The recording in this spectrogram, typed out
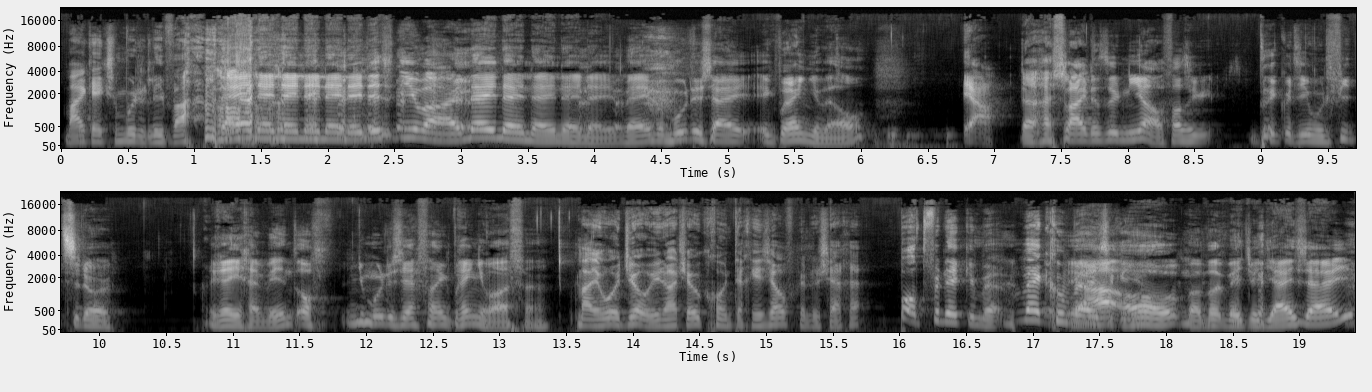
Maar ik keek zijn moeder lief aan. Nee, nee, nee, nee, nee, nee, dit is niet waar. Nee, nee, nee, nee, nee. Nee, mijn moeder zei, ik breng je wel. Ja, daar sla ik natuurlijk niet af. Als ik drie kwartier moet fietsen door regen en wind. Of je moeder zegt van, ik breng je wel even. Maar je hoort Joey, dan had je ook gewoon tegen jezelf kunnen zeggen... Potverdikkie me, ben ik goed Ja, bezig oh, maar weet je wat jij zei?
